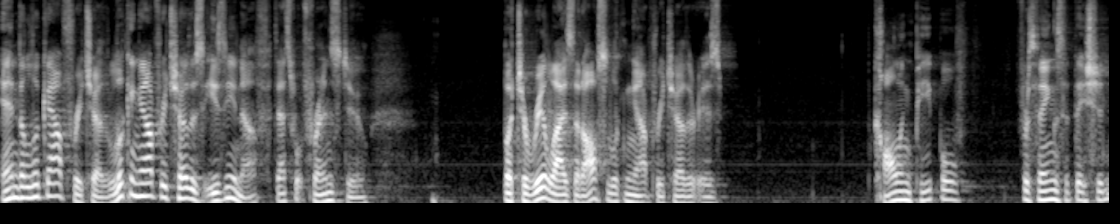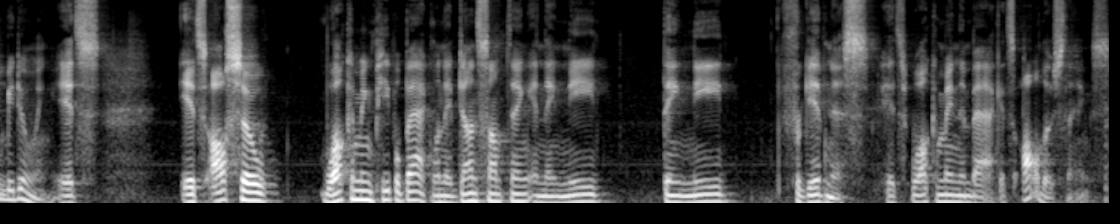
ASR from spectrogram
and to look out for each other. Looking out for each other is easy enough. That's what friends do. But to realize that also looking out for each other is calling people for things that they shouldn't be doing. It's it's also welcoming people back when they've done something and they need they need forgiveness. It's welcoming them back. It's all those things.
